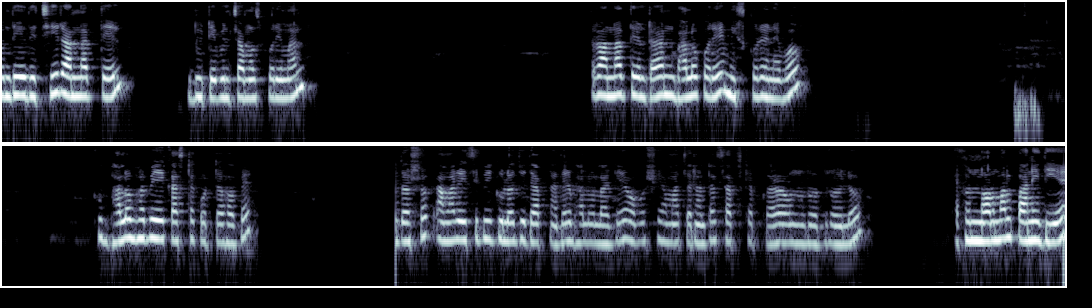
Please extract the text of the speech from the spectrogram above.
এখন দিয়ে দিচ্ছি রান্নার তেল, দুই টেবিল চামচ পরিমাণ। রান্নার তেলটা ভালো করে মিক্স করে নেব। খুব ভালোভাবে এই কাজটা করতে হবে। দর্শক, আমার রেসিপিগুলো যদি আপনাদের ভালো লাগে, অবশ্যই আমার চ্যানেলটা সাবস্ক্রাইব করার অনুরোধ রইল। এখন নর্মাল পানি দিয়ে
